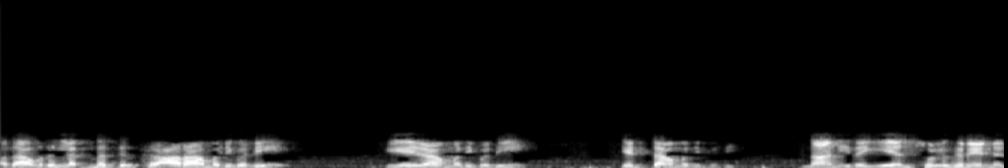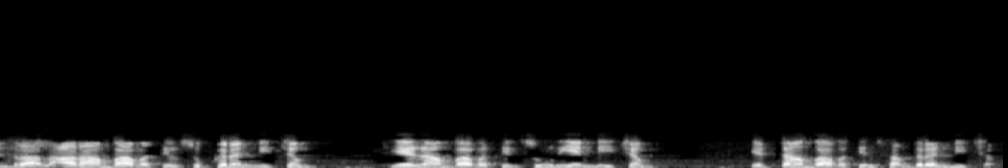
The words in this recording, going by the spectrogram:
அதாவது லக்னத்திற்கு ஆறாம் அதிபதி ஏழாம் அதிபதி எட்டாம் அதிபதி. நான் இதை ஏன் சொல்கிறேன் என்றால் ஆறாம் பாவத்தில் சுக்கரன் நீச்சம் ஏழாம் பாவத்தில் சூரியன் நீச்சம் எட்டாம் பாவத்தில் சந்திரன் நீச்சம்.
